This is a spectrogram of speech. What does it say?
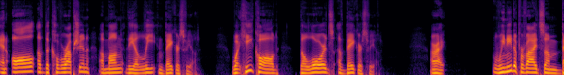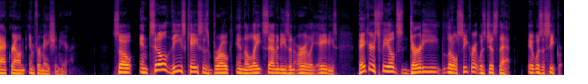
and all of the corruption among the elite in Bakersfield. What he called the Lords of Bakersfield. All right. We need to provide some background information here. So, until these cases broke in the late 70s and early 80s, Bakersfield's dirty little secret was just that it was a secret.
